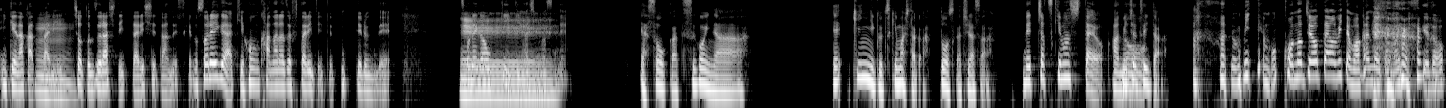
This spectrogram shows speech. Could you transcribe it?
行けなかったり、うんうんちょっとずらして行ったりしてたんですけど、それ以外は基本必ず二人で行って行ってるんで、それが大きい気がしますね。いや、そうか、すごいな。え、筋肉つきましたか？どうですか、チラさん？めっちゃつきましたよ。あの、めっちゃついた。あの、見ても、この状態を見てもわかんないと思いますけど、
